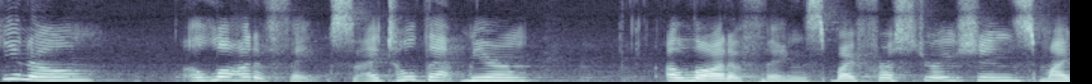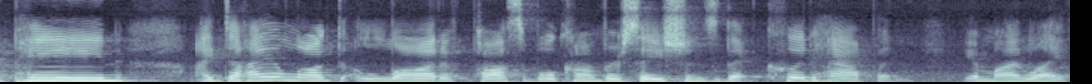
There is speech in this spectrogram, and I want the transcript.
you know, a lot of things. I told that mirror a lot of things my frustrations, my pain. I dialogued a lot of possible conversations that could happen in my life.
